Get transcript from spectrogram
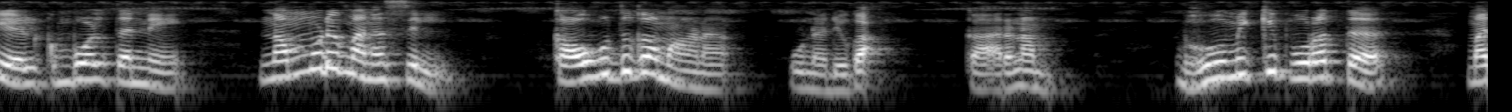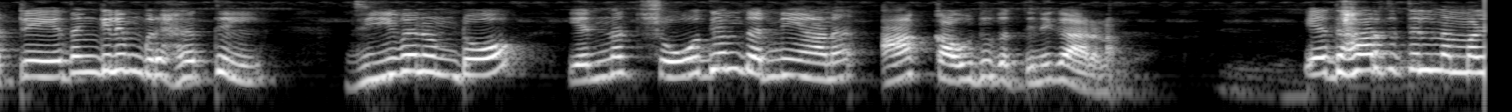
കേൾക്കുമ്പോൾ തന്നെ നമ്മുടെ മനസ്സിൽ കൗതുകമാണ് ഉണരുക. കാരണം ഭൂമിക്ക് പുറത്ത് മറ്റേതെങ്കിലും ഗ്രഹത്തിൽ ജീവനുണ്ടോ എന്ന ചോദ്യം തന്നെയാണ് ആ കൗതുകത്തിന് കാരണം. യഥാർത്ഥത്തിൽ നമ്മൾ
